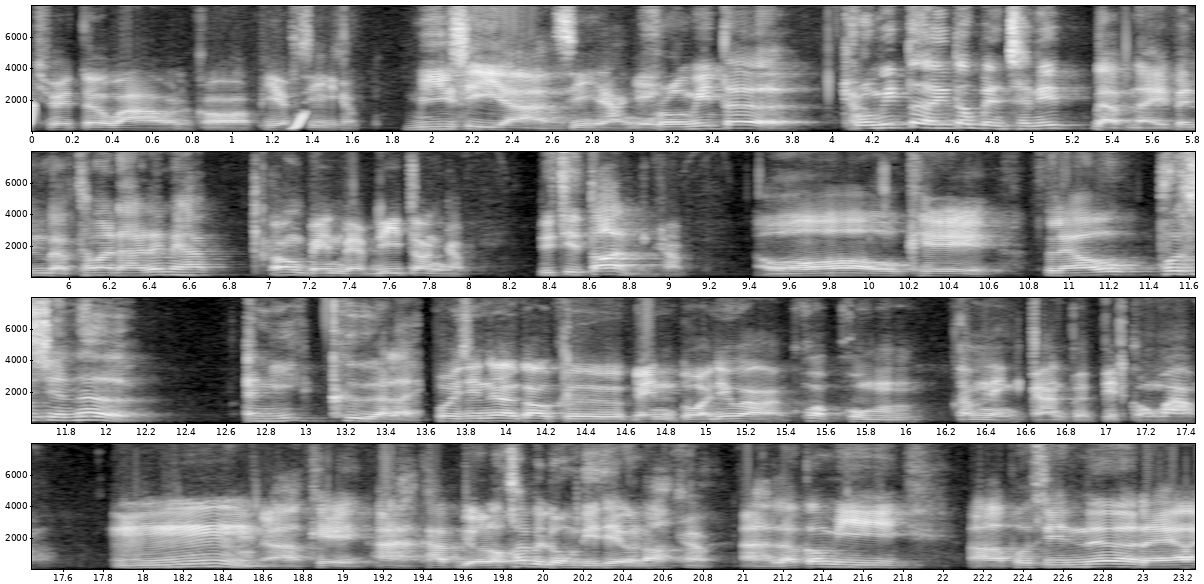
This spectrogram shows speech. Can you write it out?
Actuator Valve แล้วก็ PFC ครับ มี 4 อย่างสี่อย่างเองโฟมิเตอร์ครับโฟมิเตอร์นี่ต้องเป็นชนิดแบบไหนเป็นแบบธรรมดาได้ไหมครับ ต้องเป็นแบบดิจิตอลครับดิจิตอลครับอ๋อโอเค แล้ว Positioner อันนี้คืออะไร Positioner ก็คือเป็นตัวที่ว่าควบคุมตำแหน่งการเปิดปิดของวาล์วอืมอ่าโอเคอะครับเดี๋ยวเราค่อยไปลงดีเทลเนาะครับอ่าแล้วก็มี อ่า positioner แล้ว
